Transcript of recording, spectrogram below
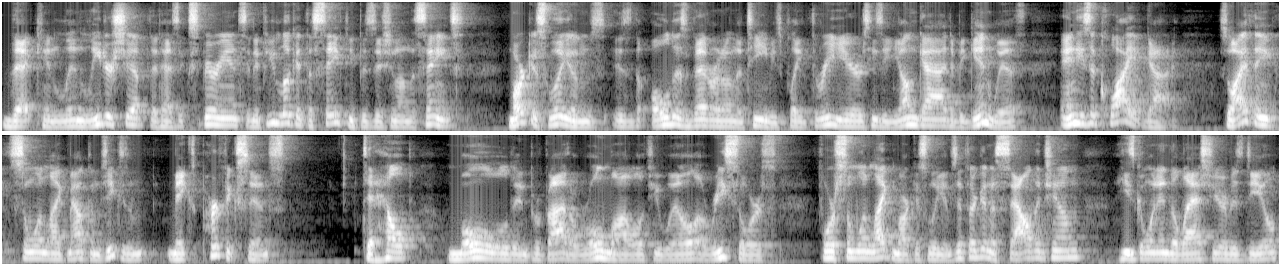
that can lend leadership, that has experience. And if you look at the safety position on the Saints, Marcus Williams is the oldest veteran on the team. He's played three years. He's a young guy to begin with, and he's a quiet guy. So I think someone like Malcolm Jenkins makes perfect sense to help mold and provide a role model, if you will, a resource for someone like Marcus Williams. If they're going to salvage him, he's going into the last year of his deal.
